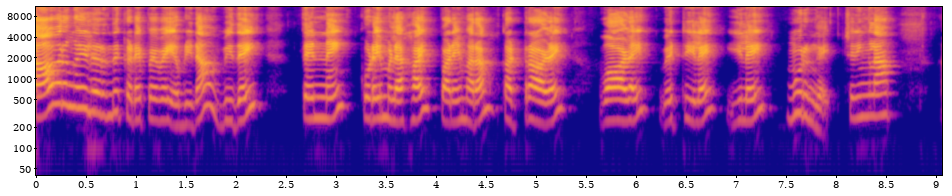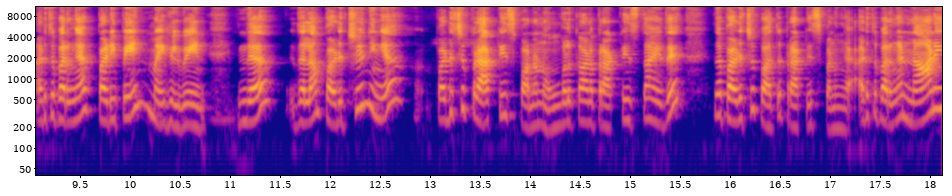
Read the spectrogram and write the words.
தாவரங்களிலிருந்து கிடைப்பவை அப்படின்னா விதை தென்னை குடைமிளகாய் பனைமரம் கற்றாழை வாழை வெற்றிலை இலை முருங்கை. சரிங்களா? அடுத்து பாருங்கள் படிப்பேன் மகிழ்வேன். இந்த இதெல்லாம் படித்து நீங்கள் படித்து ப்ராக்டிஸ் பண்ணணும். உங்களுக்கான ப்ராக்டிஸ் தான் இது. இதை படித்து பார்த்து ப்ராக்டிஸ் பண்ணுங்கள் அடுத்து பாருங்கள் நானே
